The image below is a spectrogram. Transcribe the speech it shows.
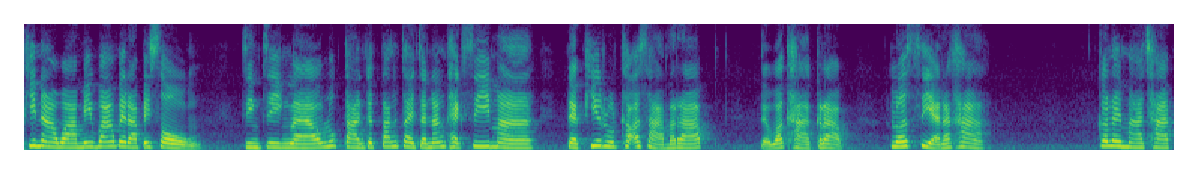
พี่นาวาไม่ว่างไปรับไปส่ง จริงๆแล้วลูกตาลก็ตั้งใจจะนั่งแท็กซี่มา แต่พี่รุธเขาอาสามารับ แต่ว่าขากลับ รถเสียนะคะ ก็เลยมาช้าไป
